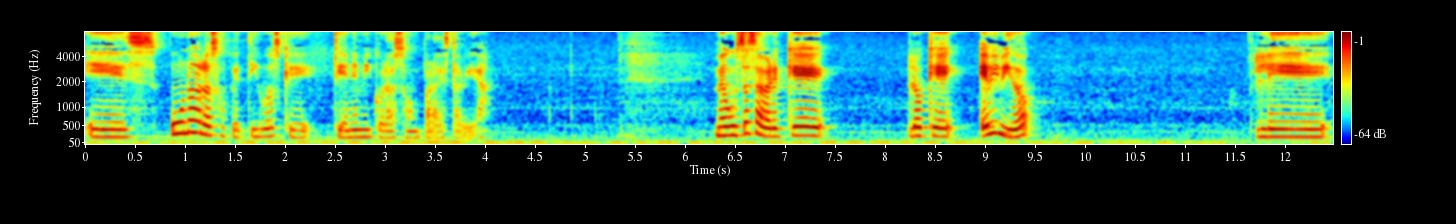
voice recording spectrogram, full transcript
es uno de los objetivos que tiene mi corazón para esta vida. Me gusta saber que lo que he vivido le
